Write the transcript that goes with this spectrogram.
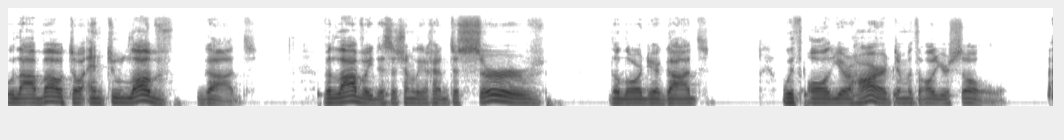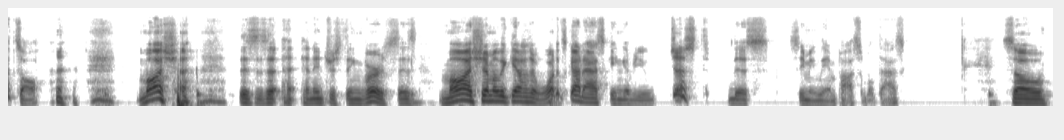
ulavato, and to love God, to serve the Lord your God with all your heart and with all your soul. That's all. Moshe, this is a, an interesting verse. Says, Moshe what is God asking of you? Just this seemingly impossible task. So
